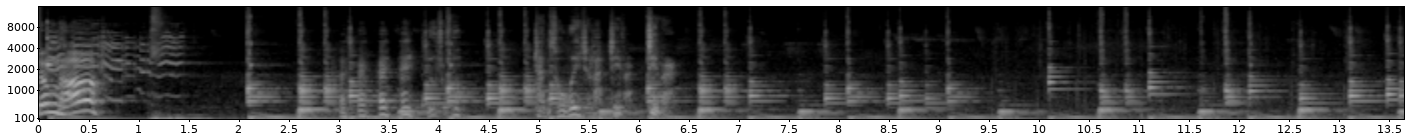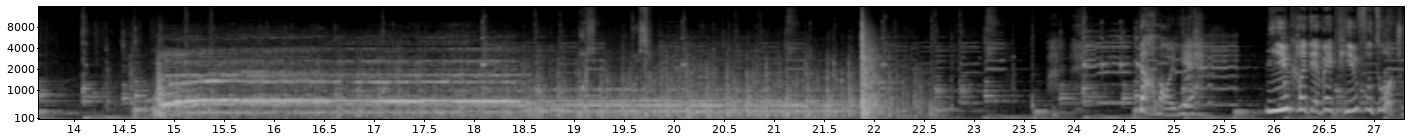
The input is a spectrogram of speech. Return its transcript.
升堂！哎哎哎哎，刘主簿，站错位置了，这边，这边。不行，不行！大老爷，您可得为贫妇做主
